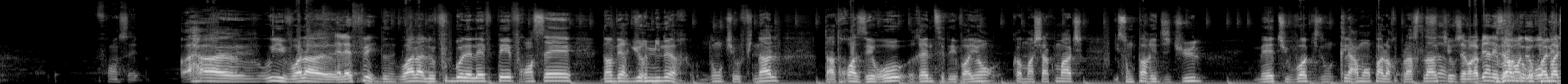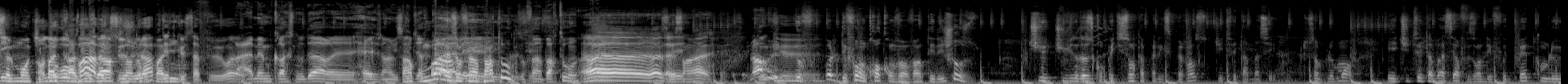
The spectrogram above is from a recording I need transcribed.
Français. ah, oui, voilà. euh, LFP. de- Voilà, le football LFP français d'envergure mineure. Donc, au final, t'as 3-0. Rennes, c'est des vaillants. Comme à chaque match, ils sont pas ridicules. Mais tu vois qu'ils ont clairement pas leur place là. J'aimerais bien les voir en Europa Europa League seulement, qui En Europa, Krasnodar, avec ce jeu-là, peut-être que ça peut. ouais. Bah, même Krasnodar, euh, hey, j'ai envie C'est de un dire. combat, ils ont fait un partout. Ils ont fait un partout. hein. Ouais, ouais, ouais, Ouais. c'est vrai. Non, mais euh, le football, des fois, on croit qu'on va inventer des choses. Tu, tu viens dans une compétition, t'as pas l'expérience, tu te fais tabasser, tout simplement. Et tu te fais tabasser en faisant des fautes bêtes, comme le,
